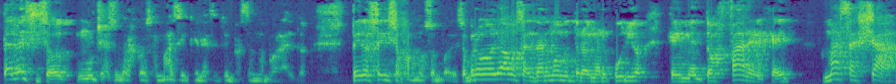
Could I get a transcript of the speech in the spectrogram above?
tal vez hizo muchas otras cosas más y que las estoy pasando por alto. Pero se hizo famoso por eso. Pero volvamos al termómetro de mercurio que inventó Fahrenheit, más allá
